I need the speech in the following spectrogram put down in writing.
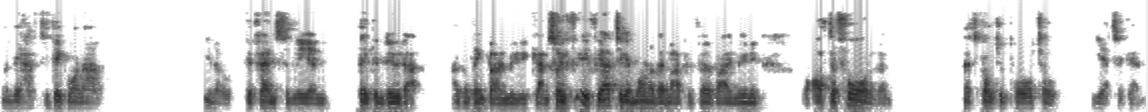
when they have to dig one out, you know, defensively and they can do that. I don't think Bayern Munich can. So if, if we had to get one of them, I prefer Bayern Munich. But after four of them, let's go to Porto yet again.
